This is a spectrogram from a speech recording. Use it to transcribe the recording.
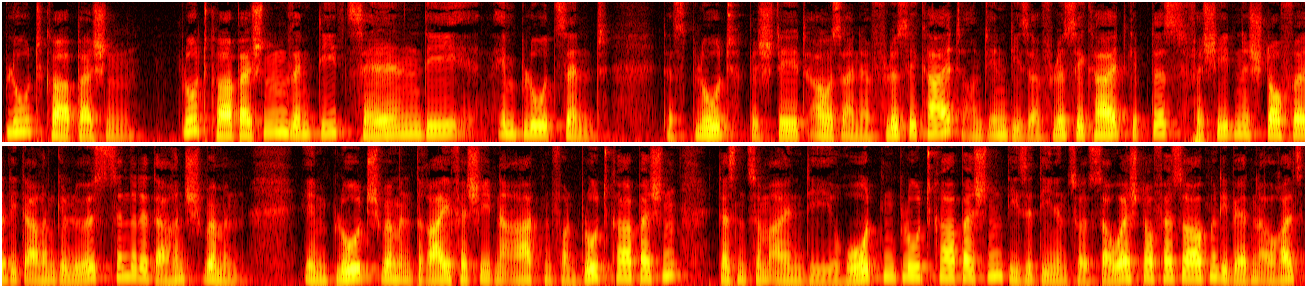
Blutkörperchen. Blutkörperchen sind die Zellen, die im Blut sind. Das Blut besteht aus einer Flüssigkeit und in dieser Flüssigkeit gibt es verschiedene Stoffe, die darin gelöst sind oder darin schwimmen. Im Blut schwimmen drei verschiedene Arten von Blutkörperchen. Das sind zum einen die roten Blutkörperchen, diese dienen zur Sauerstoffversorgung, die werden auch als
